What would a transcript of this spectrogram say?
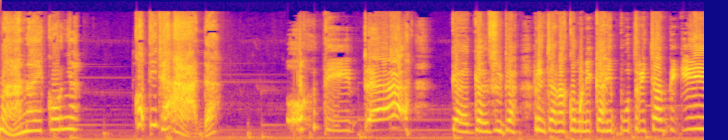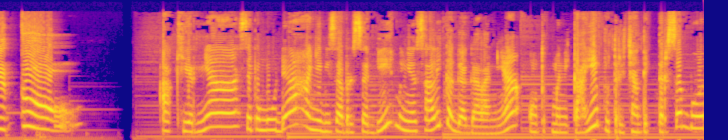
Mana ekornya? Kok tidak ada? Oh tidak, gagal sudah rencanaku menikahi putri cantik itu. Akhirnya, si pemuda hanya bisa bersedih menyesali kegagalannya untuk menikahi putri cantik tersebut.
